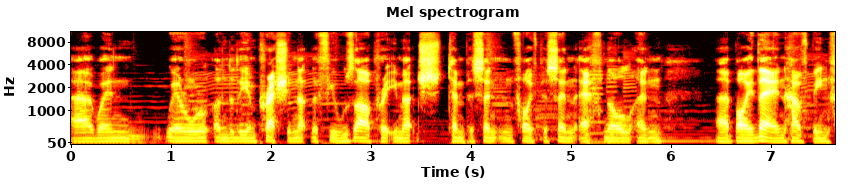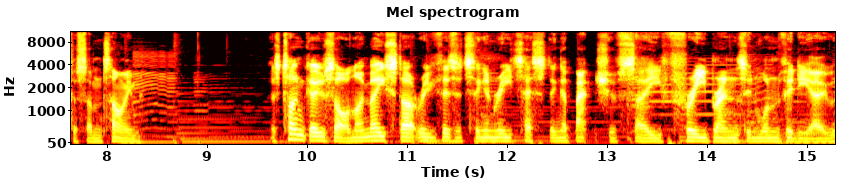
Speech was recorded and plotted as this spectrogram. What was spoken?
uh, when we're all under the impression that the fuels are pretty much 10% and 5% ethanol and uh, by then have been for some time. As time goes on, I may start revisiting and retesting a batch of, say, three brands in one video,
